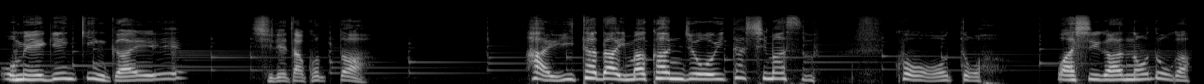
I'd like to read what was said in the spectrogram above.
おめえ現金かええ知れたこった。はい、ただいま勘定いたします。こうと、わしが喉が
